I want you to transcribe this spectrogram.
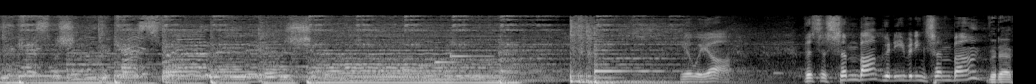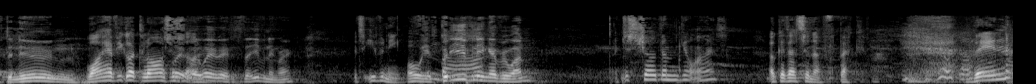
the Casper Show, the Casper Here we are. This is Simba. Good evening, Simba. Good afternoon. Why have you got glasses Wait, on? wait, wait, wait. It's the evening, right? It's evening. Oh, yes. Good evening, everyone. Just show them your eyes. Okay, that's enough. Back. then,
